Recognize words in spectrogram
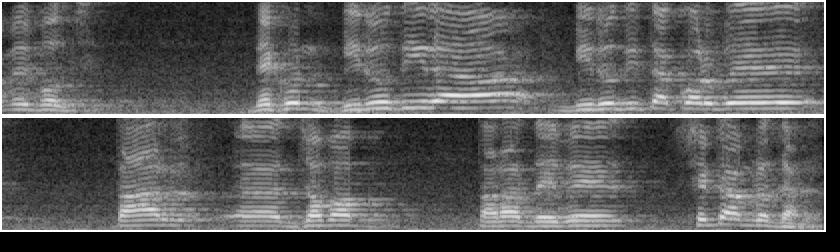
আমি বলছি, দেখুন, বিরোধীরা বিরোধিতা করবে, তার জবাব তারা দেবে, সেটা আমরা জানি।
